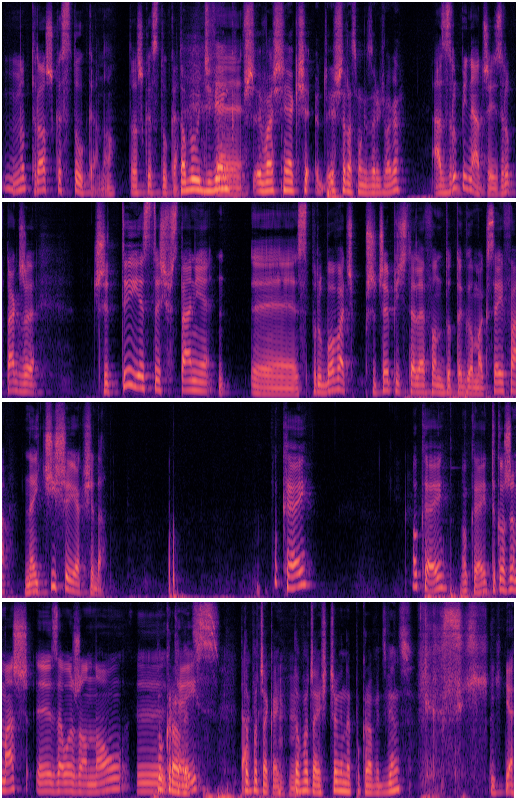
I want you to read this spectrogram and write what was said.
No troszkę stuka, no. Troszkę stuka. To był dźwięk E. przy, właśnie jak się... Jeszcze raz mogę zrobić, uwaga. A zrób inaczej. Zrób tak, że czy ty jesteś w stanie e, spróbować przyczepić telefon do tego MagSafe'a najciszej jak się da. Okej. Okej, okej. Tylko, że masz e, założoną e, Pokrowiec. case. To Tak. poczekaj, to poczekaj, ściągnę pokrowiec, więc... Ja,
